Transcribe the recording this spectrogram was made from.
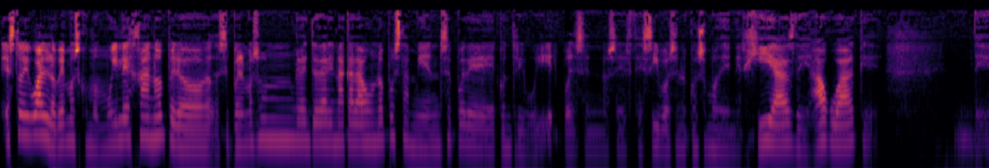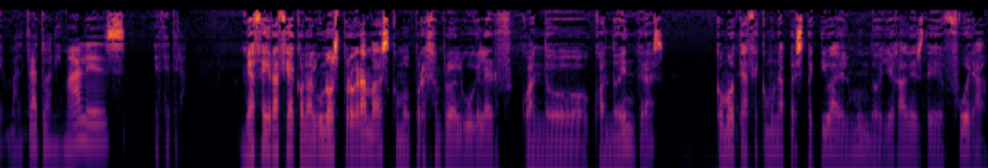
esto igual lo vemos como muy lejano, pero si ponemos un granito de arena cada uno, pues también se puede contribuir, pues en ser excesivos en el consumo de energías, de agua, que de maltrato a animales, etcétera. Me hace gracia con algunos programas, como por ejemplo el Google Earth, cuando, cuando entras, cómo te hace como una perspectiva del mundo, llega desde fuera.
